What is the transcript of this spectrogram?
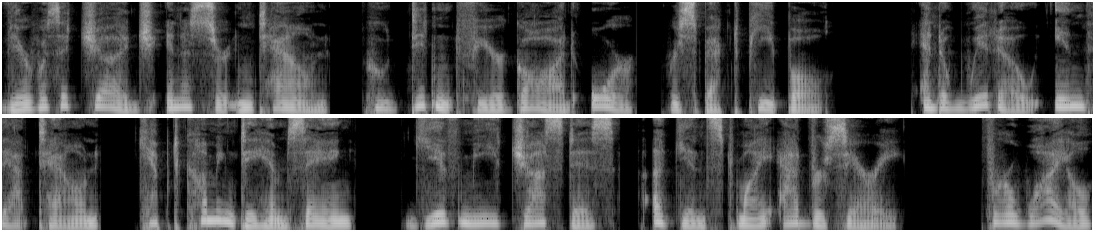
There was a judge in a certain town who didn't fear God or respect people. And a widow in that town kept coming to him saying, Give me justice against my adversary. For a while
